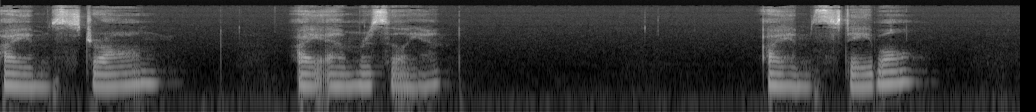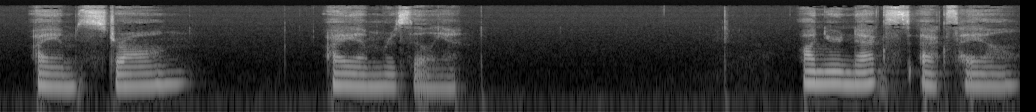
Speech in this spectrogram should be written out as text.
I am strong, I am resilient. I am stable, I am strong, I am resilient. On your next exhale,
